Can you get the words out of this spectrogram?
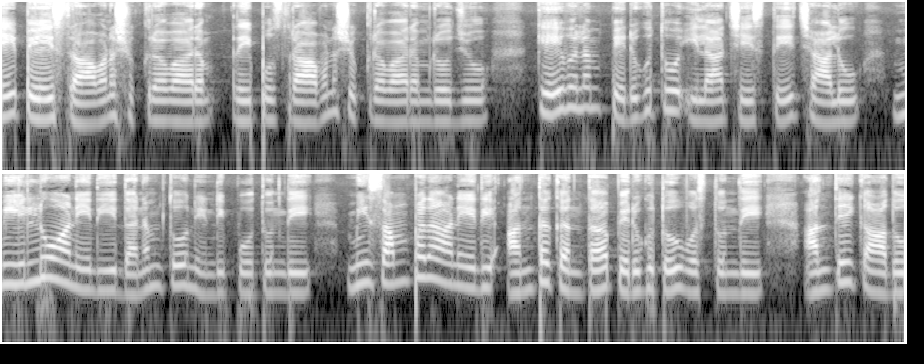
రేపే శ్రావణ శుక్రవారం. రేపు శ్రావణ శుక్రవారం రోజు కేవలం పెరుగుతో ఇలా చేస్తే చాలు. మీ ఇల్లు అనేది ధనంతో నిండిపోతుంది. మీ సంపద అనేది అంతకంతా పెరుగుతూ వస్తుంది. అంతేకాదు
